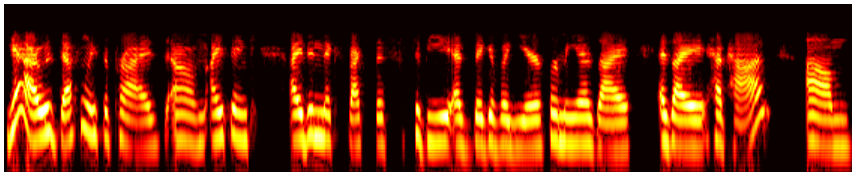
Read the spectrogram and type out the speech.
Yeah, I was definitely surprised. Um, I think I didn't expect this to be as big of a year for me as I as I have had. Um,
